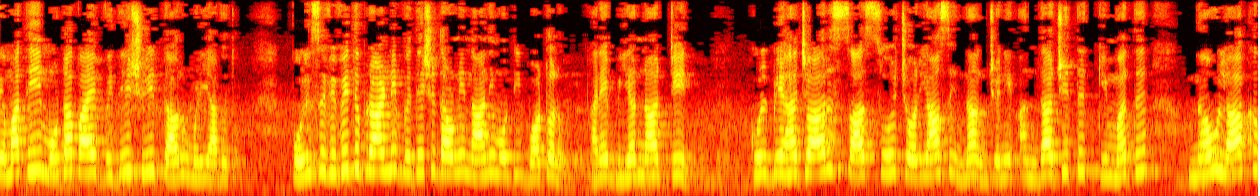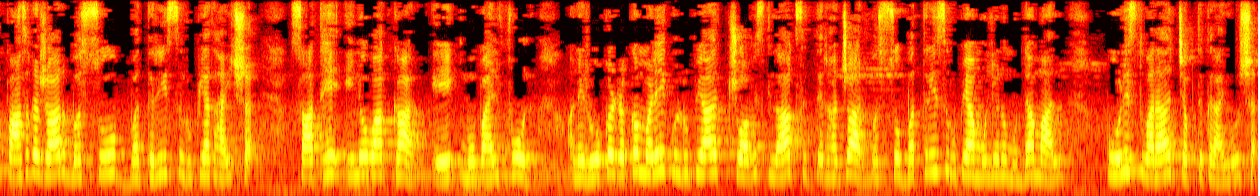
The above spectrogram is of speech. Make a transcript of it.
તેમાંથી મોટા પાયે વિદેશી દારૂ મળી આવ્યો હતો. પોલીસે વિવિધ બ્રાન્ડની વિદેશી દારૂની નાની મોટી બોટલો અને બિયરના ટીન કુલ બે હજાર સાતસો ચોર્યાસી નંગ, જેની અંદાજિત કિંમત નવ લાખ પાસઠ હજાર બસો બત્રીસ રૂપિયા થાય છે. સાથે ઇનોવા કાર, એક મોબાઈલ ફોન અને રોકડ રકમ મળે કુલ રૂપિયા ચોવીસ લાખ સિત્તેર હજાર બસો બત્રીસ રૂપિયા મૂલ્યનો મુદ્દામાલ પોલીસ દ્વારા જપ્ત કરાયો છે.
